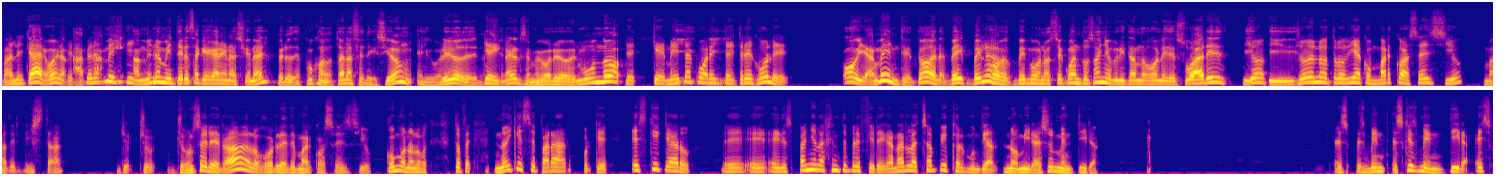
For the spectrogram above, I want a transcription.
¿Vale? Claro, bueno, a, a mí, a no me interesa que gane Nacional, pero después cuando está la selección, el golero de Nacional es el mejor golero del mundo. Que, que meta y- y- 43 goles. Obviamente, toda la- ve- vengo, Claro. vengo no sé cuántos años gritando goles de Suárez y, Yo, y- yo el otro día con Marco Asensio, madridista, yo, yo, yo celebraba los goles de Marco Asensio. ¿Cómo no lo... Entonces, no hay que separar, porque es que, claro, eh, eh, en España la gente prefiere ganar la Champions que el Mundial. No, mira, eso es mentira. Es, es, que es mentira, es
